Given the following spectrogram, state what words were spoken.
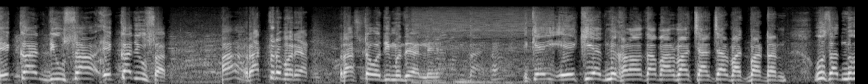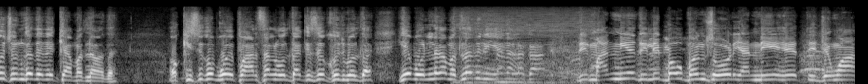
एका दिवसा एका दिवसात हा रात्रभरात राष्ट्रवादीमध्ये आले. कि एक ही आदमी खड़ा होता है बार बार चार चार पाँच पाँच टन. उस आदमी को चुन कर देने का क्या मतलब होता? है और किसी को कोई पार्सल बोलता है किसी को कुछ बोलता? है ये बोलने का मतलब ही नहीं है ना। माननीय दिलीप भाऊ बनसोड यांनी हे ति- जेव्हा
